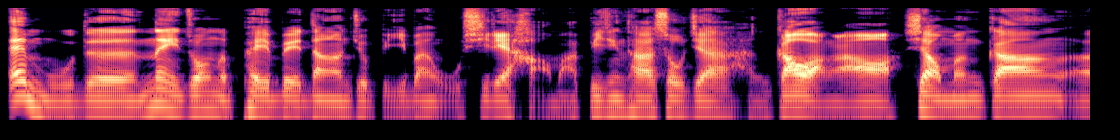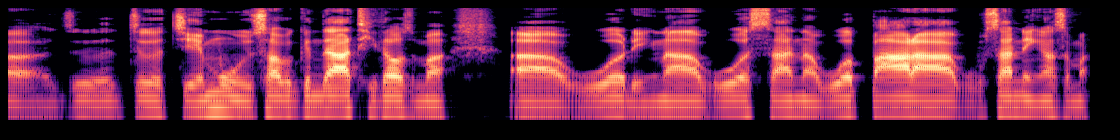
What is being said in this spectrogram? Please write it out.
M 的内装的配备当然就比一般五系列好嘛，毕竟它的售价很高昂啊哦。像我们刚呃这个这个节目稍微跟大家提到什么啊五二零啦、五二三啦、五二八啦、五三零啊什么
